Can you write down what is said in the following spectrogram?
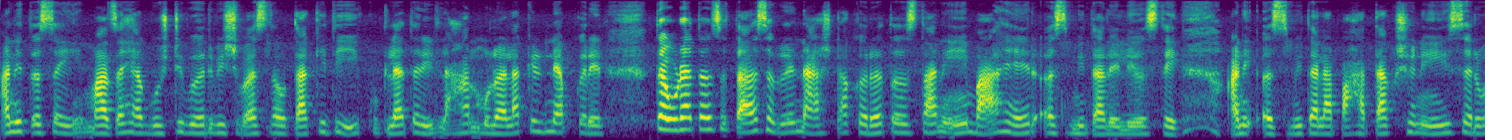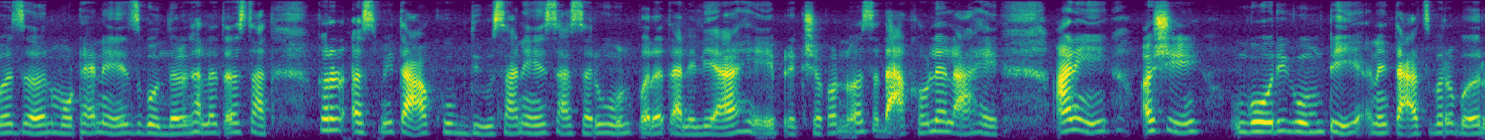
आणि तसंही माझा ह्या गोष्टीवर विश्वास नव्हता की ती कुठल्या तरी लहान मुलाला किडनॅप करेल. तेवढ्यातच आता सगळे नाश्ता करत असताना बाहेर अस्मिता आलेली असते. आणि अस्मिताला पाहता क्षणी सर्वजण मोठ्यानेच गोंधळ घालत असतात. कारण अस्मिता खूप दिवसाने सासरहून परत आलेली आहे? प्रेक्षकांना असं दाखवलेलं आहे. आणि अशी गोरी गोमटी आणि त्याचबरोबर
